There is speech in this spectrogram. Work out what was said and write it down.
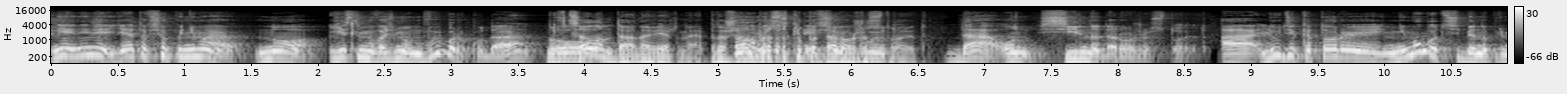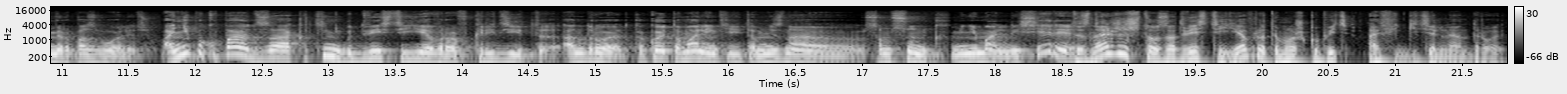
Не-не-не, я это все понимаю. Но если мы возьмем выборку, да, Ну, то... в целом, да, наверное. Потому что он просто тупо дороже будет... стоит. Да, он сильно дороже стоит. А люди, которые не могут себе, например, позволить, они покупают за какие-нибудь 200 евро в кредит Android, какой-то маленький, там, не знаю, Samsung минимальной серии. Ты знаешь же, что за 200 евро ты можешь купить офигительный Android?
